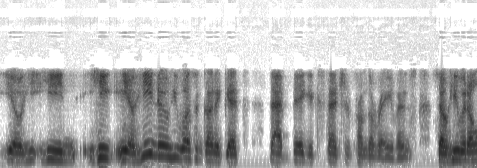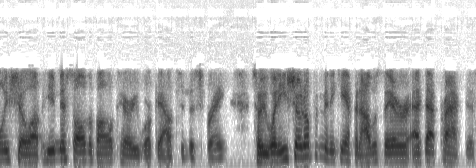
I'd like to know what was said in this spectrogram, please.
you know he he he you know he knew he wasn't going to get that big extension from the Ravens, so he would only show up. He missed all the voluntary workouts in the spring, so when he showed up at minicamp, and I was there at that practice.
